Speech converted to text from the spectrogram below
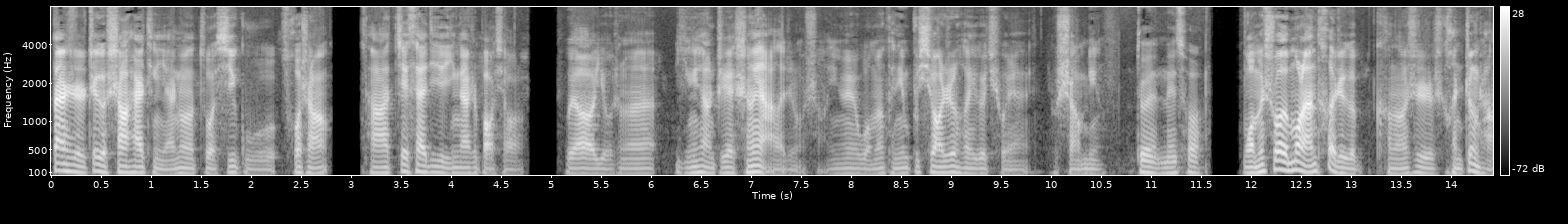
但是这个伤还是挺严重的，左膝骨挫伤，他这赛季应该是报销了。不要有什么影响职业生涯的这种伤，因为我们肯定不希望任何一个球员有伤病。对，没错。我们说的莫兰特这个可能是很正常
